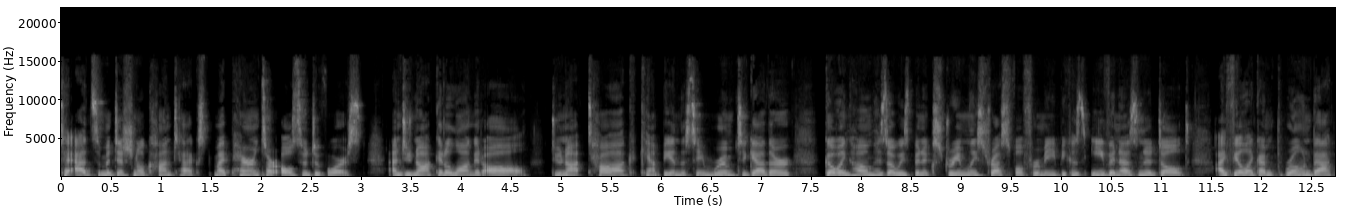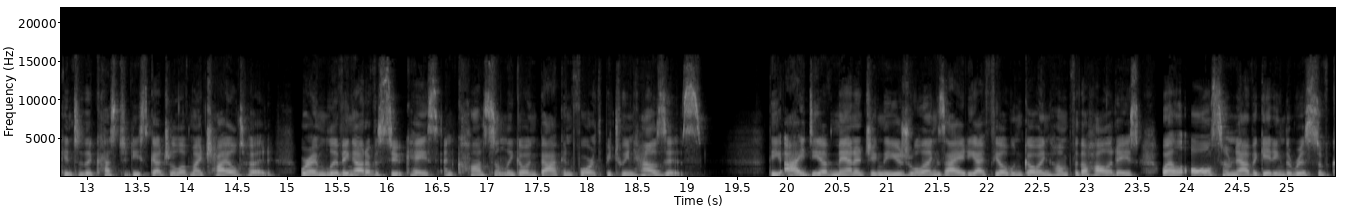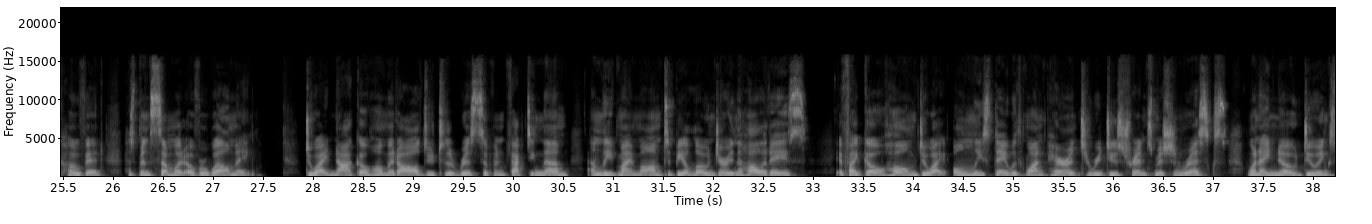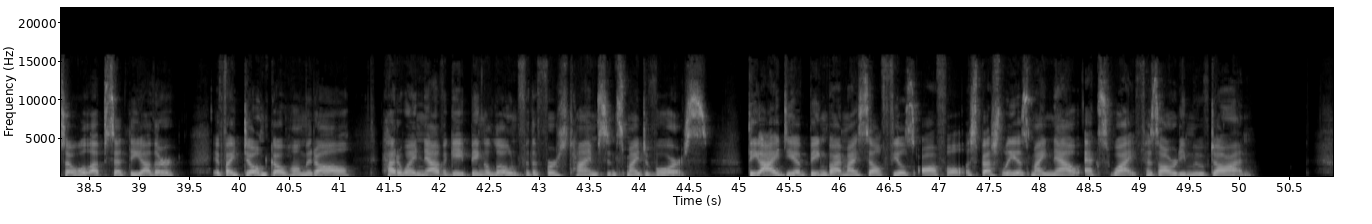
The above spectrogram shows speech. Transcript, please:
To add some additional context, my parents are also divorced and do not get along at all, do not talk, can't be in the same room together. Going home has always been extremely stressful for me because even as an adult, I feel like I'm thrown back into the custody schedule of my childhood, where I'm living out of a suitcase and constantly going back and forth between houses. The idea of managing the usual anxiety I feel when going home for the holidays while also navigating the risks of COVID has been somewhat overwhelming. Do I not go home at all due to the risks of infecting them and leave my mom to be alone during the holidays? If I go home, do I only stay with one parent to reduce transmission risks when I know doing so will upset the other? If I don't go home at all, how do I navigate being alone for the first time since my divorce? The idea of being by myself feels awful, especially as my now ex wife has already moved on.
